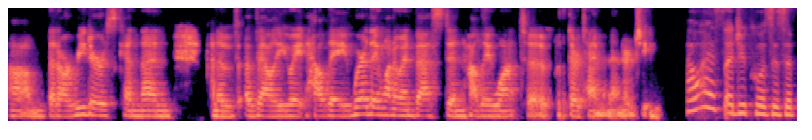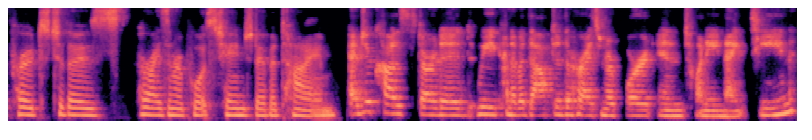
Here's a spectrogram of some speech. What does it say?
um, that our readers can then kind of evaluate how they where they want to invest and how they want to put their time and energy. How has EDUCAUSE's approach to those Horizon reports changed over time? EDUCAUSE started, we kind of adopted the Horizon report in 2019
